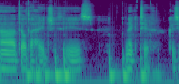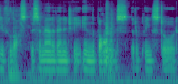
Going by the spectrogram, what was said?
uh, delta H is negative because you've lost this amount of energy in the bonds that have been stored.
